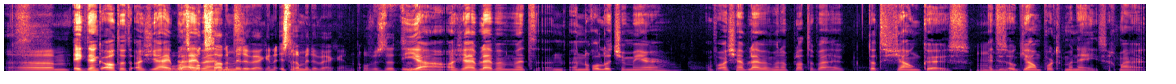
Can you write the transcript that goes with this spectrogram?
Ehm, ik denk altijd, als jij wat blij wat bent... staat er middenweg in? Is er een middenweg in? Of is dat, eh, Ja, als jij blij bent met een, een rolletje meer, of als jij blij bent met een platte buik, dat is jouw keus. Het is Mhm. ook jouw portemonnee, zeg maar.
